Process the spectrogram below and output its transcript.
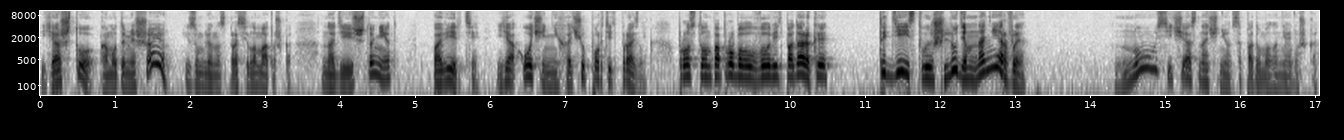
«Я что, кому-то мешаю?» – изумленно спросила матушка. «Надеюсь, что нет. Поверьте, я очень не хочу портить праздник. Просто он попробовал выловить подарок и...» «Ты действуешь людям на нервы!» «Ну, сейчас начнется», – подумала нянюшка.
